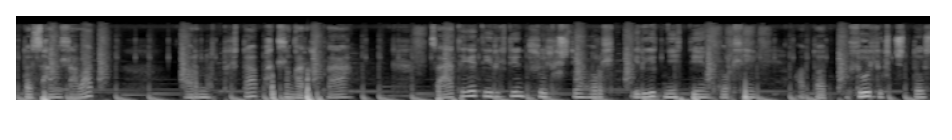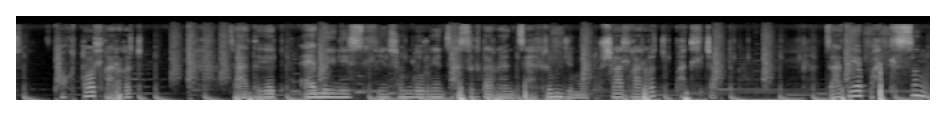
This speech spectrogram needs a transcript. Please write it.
одоо санал аваад орон нутагта батлан гаргадаг. За тэгээд иргэдийн төлөөлөгчдийн хурал иргэд нийтийн хурлын одоо төлөөлөгчдөөс тогтоол гаргаж За тэгээд аймаг нийслэлийн сум дүүргийн засаг даргын захирамж юм уу тушаал гаргаж баталж авдаг. За тэгээд баталсан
